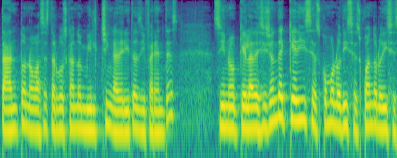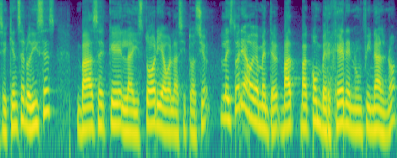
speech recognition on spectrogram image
tanto, no vas a estar buscando mil chingaderitas diferentes, sino que la decisión de qué dices, cómo lo dices, cuándo lo dices y a quién se lo dices, va a hacer que la historia o la situación, la historia obviamente va, va a converger en un final, ¿no?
